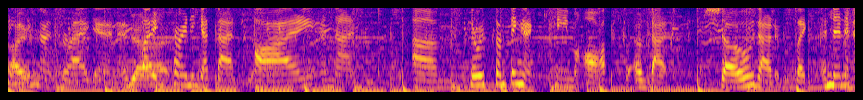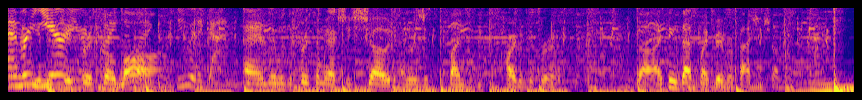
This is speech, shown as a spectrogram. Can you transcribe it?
I, that dragon. It's Yeah, like trying to get that high and that um, there was something that came off of that show that it was like, and then every the year you're for so to, like, long. do it again. and it was the first time we actually showed, and it was just fun to be part of the group. So I think that's my favorite fashion show moment.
